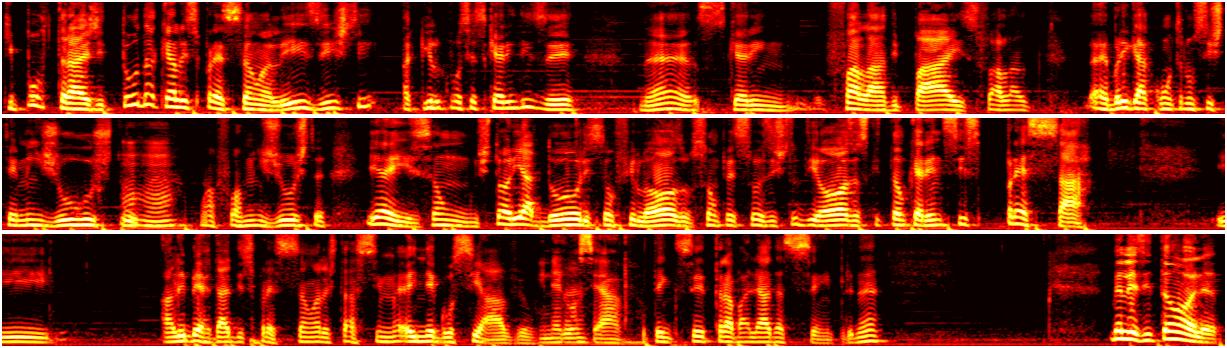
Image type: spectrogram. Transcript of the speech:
que por trás de toda aquela expressão ali existe aquilo que vocês querem dizer, né? Vocês querem falar de paz, falar, é, brigar contra um sistema injusto, Uhum. uma forma injusta. E aí, são historiadores, são filósofos, são pessoas estudiosas que estão querendo se expressar. E a liberdade de expressão, ela está acima, é inegociável. né? Inegociável. tem que ser trabalhada sempre, né? Beleza, então olha,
